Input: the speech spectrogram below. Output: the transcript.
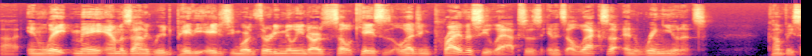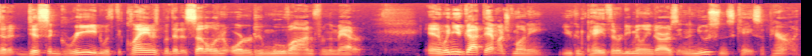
Uh, in late May, Amazon agreed to pay the agency more than $30 million to settle cases alleging privacy lapses in its Alexa and Ring units. The company said it disagreed with the claims, but that it settled in order to move on from the matter. And when you've got that much money, you can pay $30 million in a nuisance case, apparently.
